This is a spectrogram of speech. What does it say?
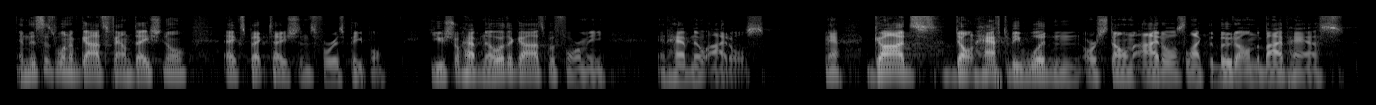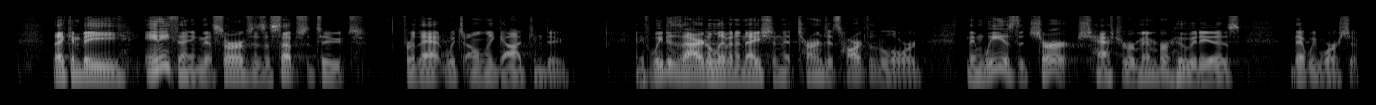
And this is one of God's foundational expectations for his people. You shall have no other gods before me and have no idols. Now, gods don't have to be wooden or stone idols like the Buddha on the bypass. They can be anything that serves as a substitute for that which only God can do. And if we desire to live in a nation that turns its heart to the Lord, then we as the church have to remember who it is that we worship.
